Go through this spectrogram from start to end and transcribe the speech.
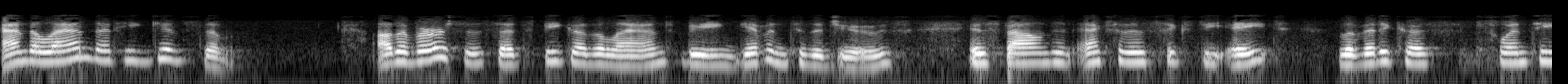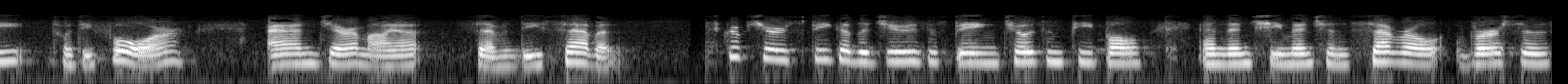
and the land that he gives them. Other verses that speak of the land being given to the Jews is found in Exodus 68, Leviticus 20, 24, and Jeremiah 77. Scriptures speak of the Jews as being chosen people, and then she mentions several verses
